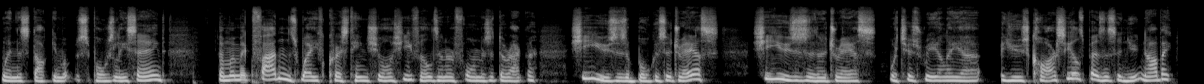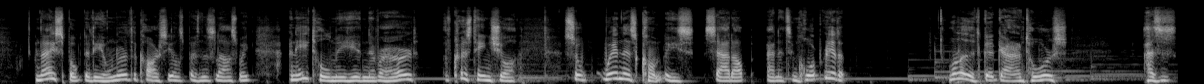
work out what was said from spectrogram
when this document was supposedly signed. And when McFadden's wife, Christine Shaw, she fills in her form as a director, she uses a bogus address. She uses an address which is really a, a used car sales business in Newtownabbey. And I spoke to the owner of the car sales business last week, and he told me he had never heard of Christine Shaw. So when this company's set up and it's incorporated, one of the guarantors has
